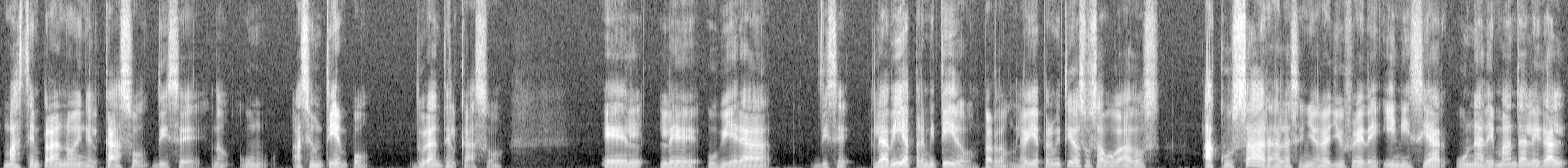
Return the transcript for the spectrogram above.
más temprano en el caso, dice, ¿no? hace un tiempo, durante el caso, él le hubiera, dice, le había permitido, perdón, le había permitido a sus abogados acusar a la señora Giuffre de iniciar una demanda legal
